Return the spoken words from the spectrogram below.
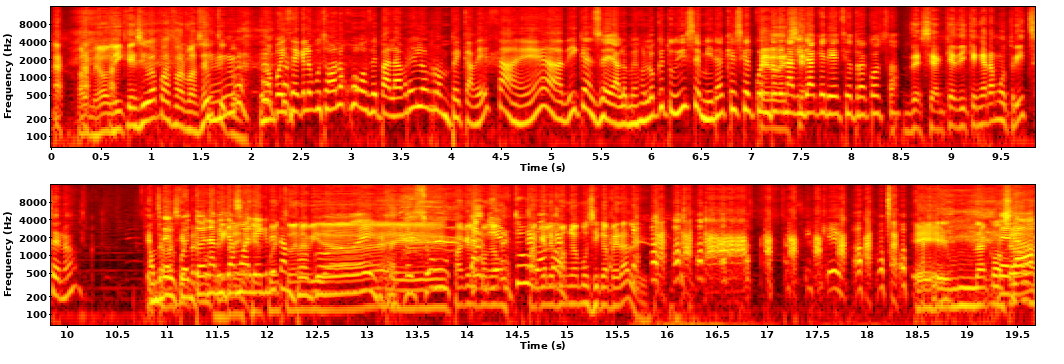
a lo mejor Dickens iba para farmacéutico. No, pues dice que le gustaban los juegos de palabras y los rompecabezas, ¿eh? A Dickens, eh, a lo mejor lo que tú dices, mira que si el cuento Pero de Navidad quería decir otra cosa. Decían que Dickens era muy triste, ¿no? Hombre, el cuento de Navidad muy alegre tampoco es. Jesús, para que, le ponga, también tú, pa' que le vamos. ponga música Perales. Que vamos. Eh, una cosa...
